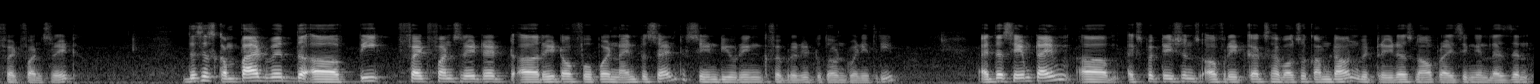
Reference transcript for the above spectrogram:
Fed funds rate. This is compared with the uh, peak Fed funds rate at a rate of 4.9% seen during February 2023. At the same time, uh, expectations of rate cuts have also come down, with traders now pricing in less than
